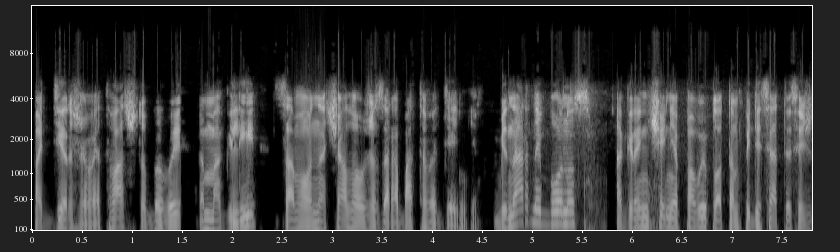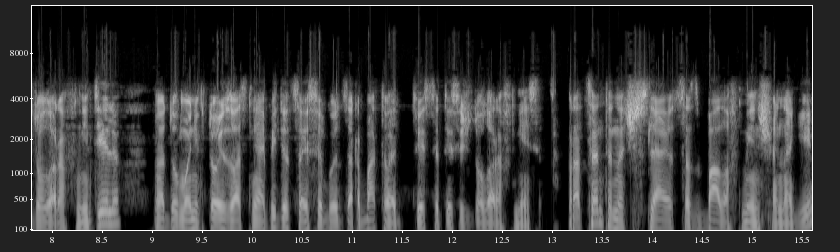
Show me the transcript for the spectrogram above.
поддерживает вас, чтобы вы могли с самого начала уже зарабатывать деньги. Бинарный бонус, ограничение по выплатам 50 тысяч долларов в неделю. Но я думаю, никто из вас не обидится, если будет зарабатывать 200 тысяч долларов в месяц. Проценты начисляются с баллов меньшей ноги.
